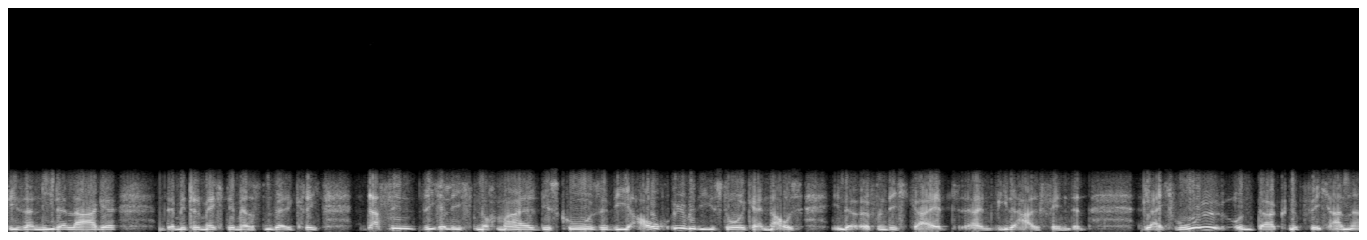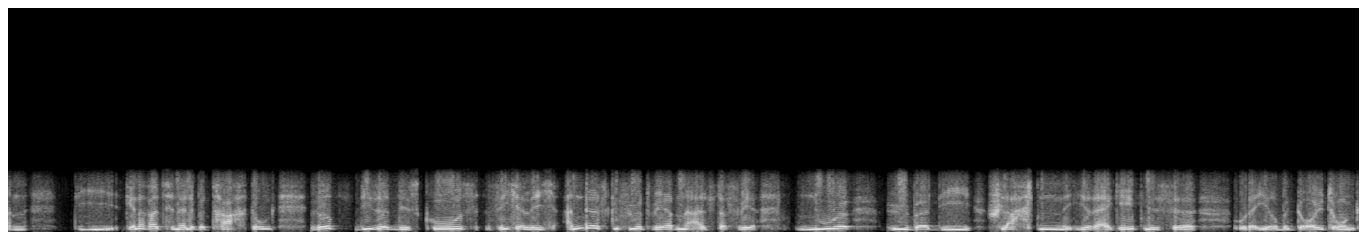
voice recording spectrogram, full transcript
dieser Niederlage der Mittelmächte im Ersten Weltkrieg. Das sind sicherlich nochmal Diskurse, die auch über die Historiker hinaus in der Öffentlichkeit einen Widerhall finden. Gleichwohl, und da knüpfe ich an an die generationelle Betrachtung wird dieser Diskurs sicherlich anders geführt werden, als dass wir nur über die Schlachten, ihre Ergebnisse oder ihre Bedeutung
